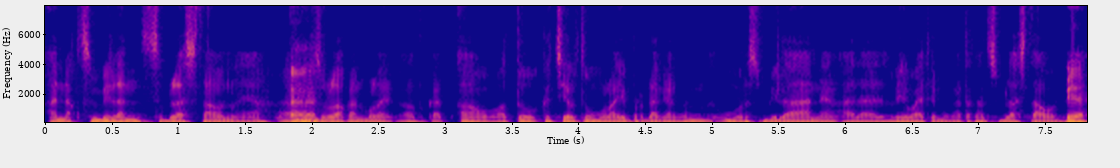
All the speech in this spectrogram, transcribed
anak 9 11 tahun lah ya. Eh? Rasulullah kan mulai waktu waktu kecil tuh mulai berdagang kan umur 9 yang ada riwayat yang mengatakan 11 tahun. Iya.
